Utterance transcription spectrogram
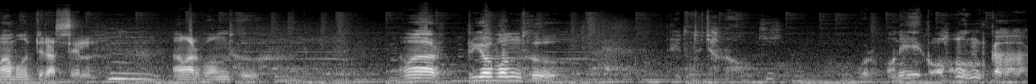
মামুদ রাসেল আমার বন্ধু আমার প্রিয় বন্ধু। অনেক অহংকার।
